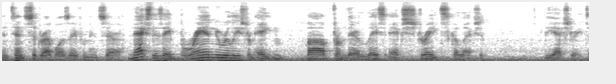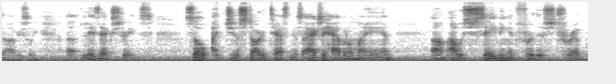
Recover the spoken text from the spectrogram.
Intense Cedrat Boise from Mancera. Next is a brand new release from Eight Bob from their Les Extraits collection. The Extraits, obviously. Uh, Les Extraits. So I just started testing this. I actually have it on my hand. Um, I was saving it for this trip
